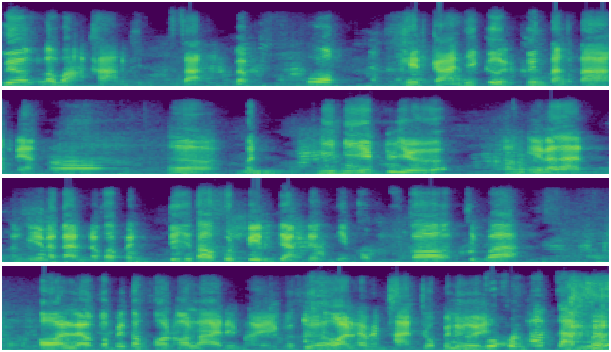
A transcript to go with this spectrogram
เรื่องระหว่างทางที่ซัดแบบพวกเหตุการณ์ที่เกิดขึ้นต่าง ๆ เนี่ย อ่า เออมันมีมีมอยู่เยอะตรงนี้แล้วกันตรงนี้แล้วกันแล้วก็เป็นดิจิตอลฟุตพิ้นอย่างหนึ่งที่ผมก็คิดว่าออนแล้วก็ไม่ต้องออนออนไลน์ได้ไหมก็คือออนให้มันผ่านจบไปเลยพวกคนภาพจำนะ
